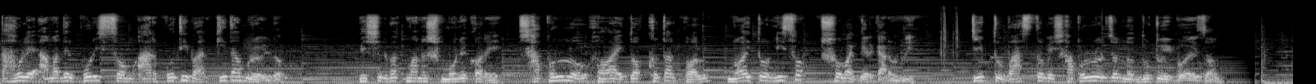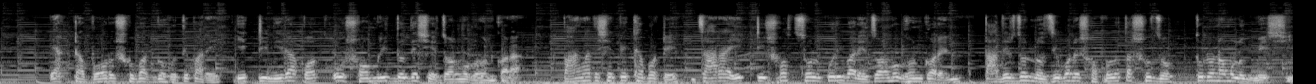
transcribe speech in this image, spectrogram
তাহলে আমাদের পরিশ্রম আর প্রতিবার কি দাম রইল। বেশিরভাগ মানুষ মনে করে সাফল্য হওয়ায় দক্ষতার ফল, নয়তো নিছক সৌভাগ্যের কারণে। কিন্তু বাস্তবে সাফল্যের জন্য দুটোই প্রয়োজন। একটা বড় সৌভাগ্য হতে পারে একটি নিরাপদ ও সমৃদ্ধ দেশে জন্মগ্রহণ করা। বাংলাদেশের প্রেক্ষাপটে যারা একটি সচ্ছল পরিবারে জন্মগ্রহণ করেন, তাদের জন্য জীবনে সফলতার সুযোগ তুলনামূলক বেশি।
